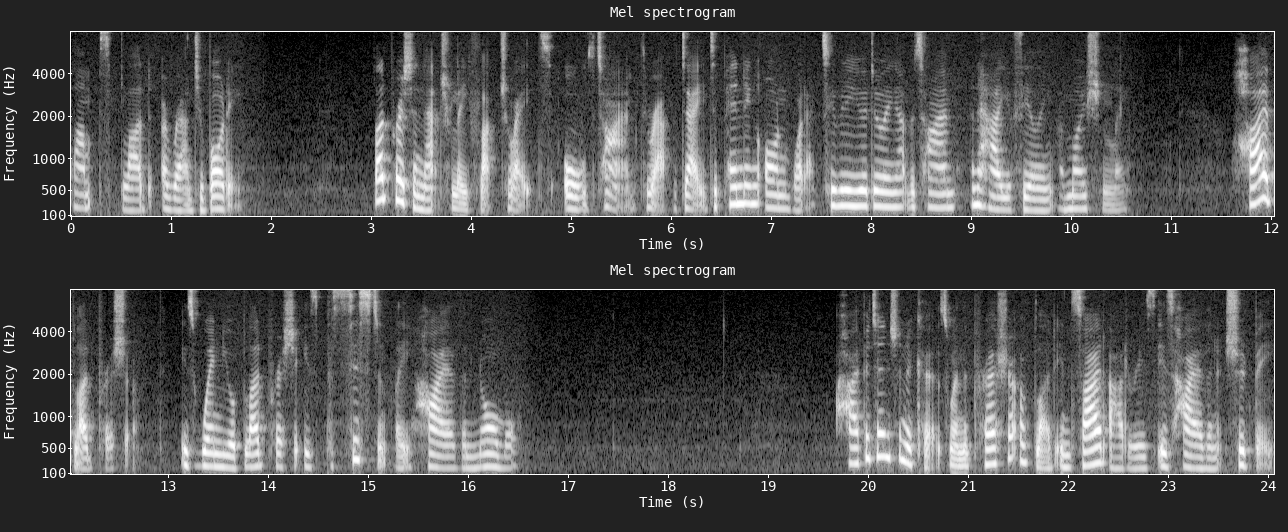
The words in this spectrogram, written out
pumps blood around your body. Blood pressure naturally fluctuates all the time throughout the day, depending on what activity you're doing at the time and how you're feeling emotionally. High blood pressure is when your blood pressure is persistently higher than normal. Hypertension occurs when the pressure of blood inside arteries is higher than it should be,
